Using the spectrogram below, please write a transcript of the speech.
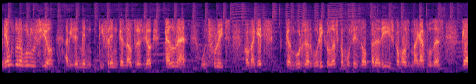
on hi ha hagut una evolució, evidentment diferent que en d'altres llocs, que ha donat uns fruits com aquests cangurs arborícoles, com ocells del paradís, com els megàpodes, que,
